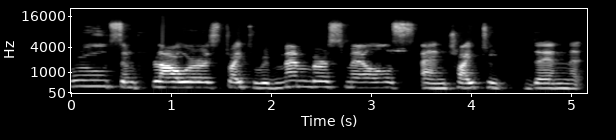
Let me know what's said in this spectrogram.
fruits and flowers, try to remember smells and try to then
